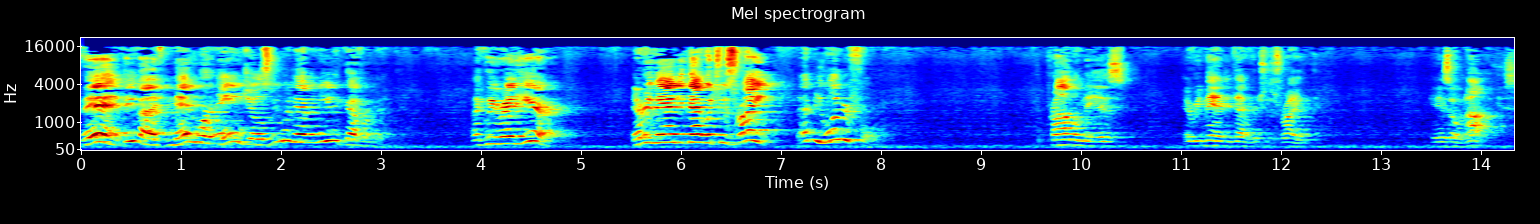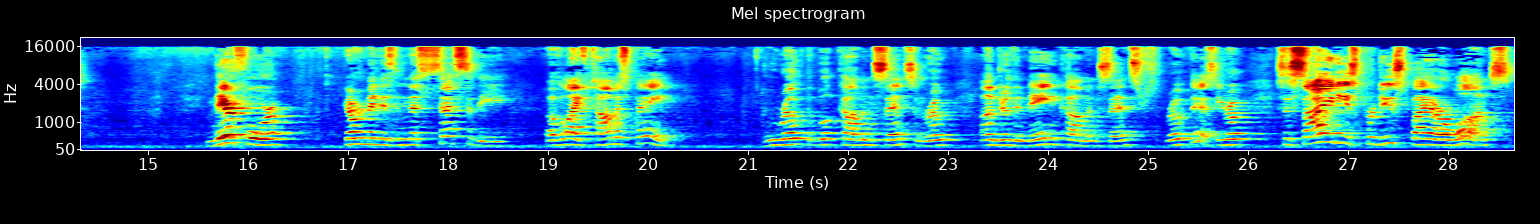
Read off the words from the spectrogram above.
Man, think about it. If men were angels, we wouldn't have a need of government. Like we read here. Every man did that which was right. That'd be wonderful. The problem is, every man did that which was right in his own eyes. And therefore, government is a necessity of life. Thomas Paine, who wrote the book Common Sense and wrote under the name Common Sense, wrote this. He wrote, Society is produced by our wants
